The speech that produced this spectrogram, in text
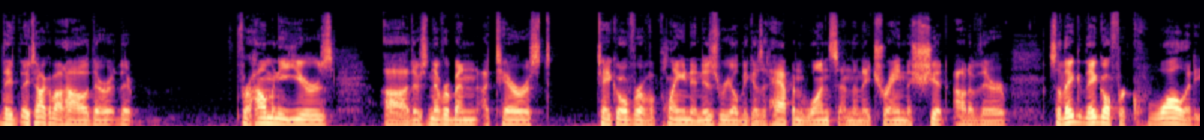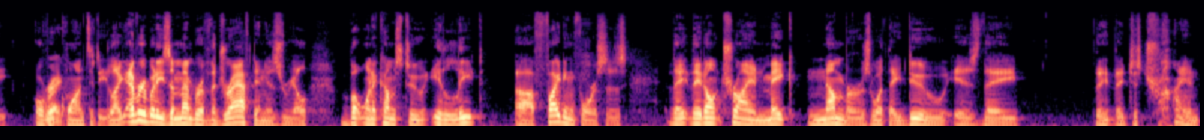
they, they talk about how they're they're for how many years uh, there's never been a terrorist takeover of a plane in Israel because it happened once and then they train the shit out of their so they they go for quality over Right. quantity. Like everybody's a member of the draft in Israel, but when it comes to elite uh, fighting forces, they, they don't try and make numbers. What they do is they they, they just try and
